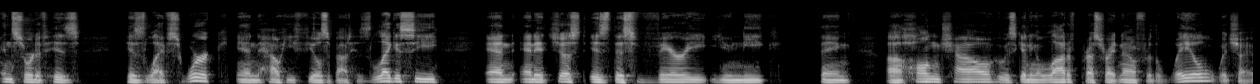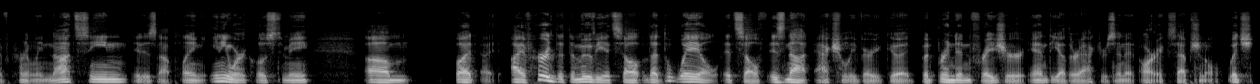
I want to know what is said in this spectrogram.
and sort of his his life's work and how he feels about his legacy and and it just is this very unique thing. Uh, Hong Chau, who is getting a lot of press right now for The Whale, which I have currently not seen. It is not playing anywhere close to me. Um, but I- I've heard that the movie itself, that The Whale itself, is not actually very good. But Brendan Fraser and the other actors in it are exceptional. Which,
